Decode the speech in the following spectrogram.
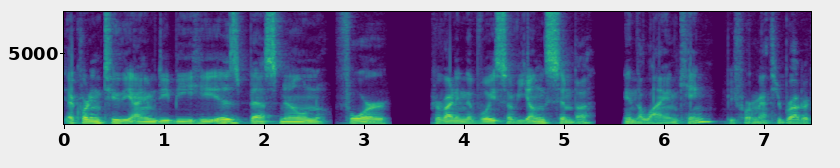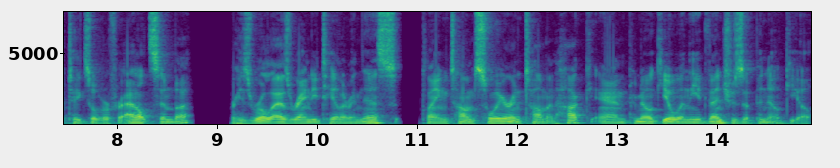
according to the IMDb, he is best known for providing the voice of young Simba in The Lion King before Matthew Broderick takes over for adult Simba, for his role as Randy Taylor in this, playing Tom Sawyer in Tom and Huck and Pinocchio in The Adventures of Pinocchio.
